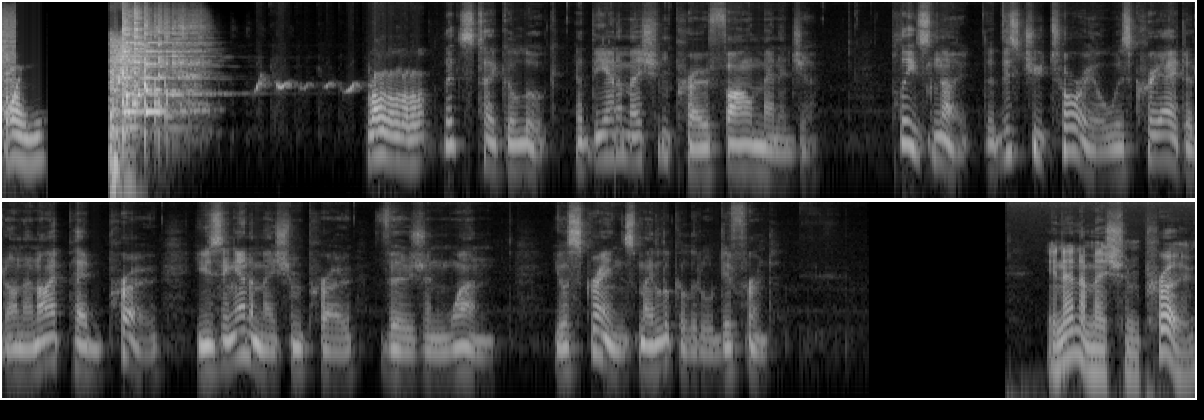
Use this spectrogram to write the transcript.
Boing. Let's take a look at the Animation Pro File Manager. Please note that this tutorial was created on an iPad Pro using Animation Pro version 1. Your screens may look a little different. In Animation Pro,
